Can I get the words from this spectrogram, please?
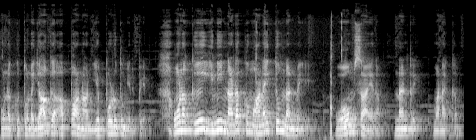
உனக்கு துணையாக அப்பா நான் எப்பொழுதும் இருப்பேன். உனக்கு இனி நடக்கும் அனைத்தும் நன்மையே. ஓம் சாயரம். நன்றி. வணக்கம்.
